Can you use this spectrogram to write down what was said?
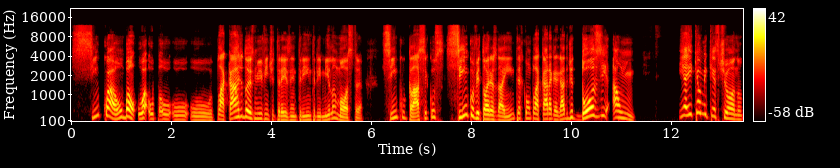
5 a 1 Bom, o, o, o, o placar de 2023 entre Inter e Milan mostra cinco clássicos, cinco vitórias da Inter, com um placar agregado de 12 a 1. E aí que eu me questiono,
